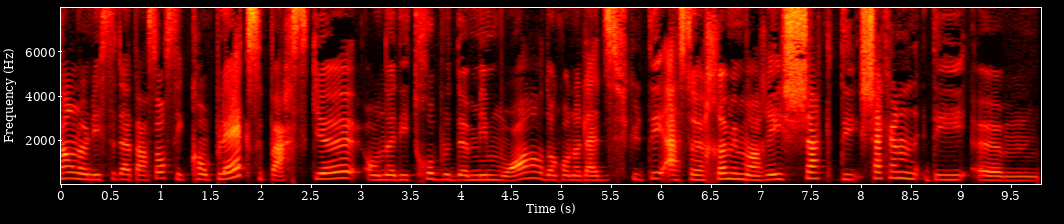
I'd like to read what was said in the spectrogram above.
quand on a un d'attention, c'est complexe parce que on a des troubles de mémoire, donc on a de la difficulté à se remémorer chaque des, chacune des euh,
